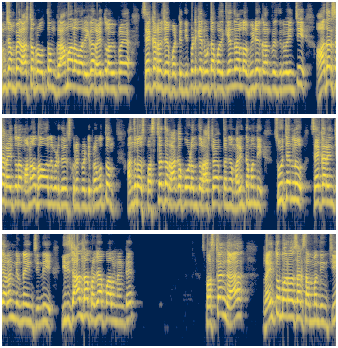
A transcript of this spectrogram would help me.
అంశంపై రాష్ట్ర ప్రభుత్వం గ్రామాల వారీగా రైతుల అభిప్రాయ సేకరణ చేపట్టింది. ఇప్పటికే నూట పది కేంద్రాల్లో వీడియో కాన్ఫరెన్స్ నిర్వహించి ఆదర్శ రైతుల మనోభావాలను కూడా తెలుసుకున్నటువంటి ప్రభుత్వం అందులో స్పష్టత రాకపోవడంతో రాష్ట్ర వ్యాప్తంగా మరింత మంది సూచనలు సేకరించాలని నిర్ణయించింది. ఇది చాలదా ప్రజాపాలన అంటే? స్పష్టంగా రైతు భరోసాకు సంబంధించి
